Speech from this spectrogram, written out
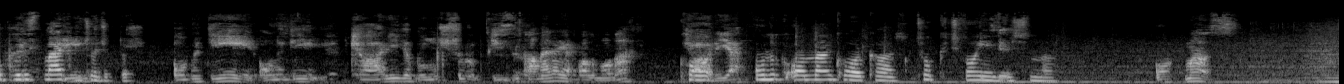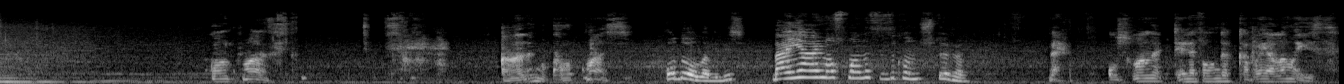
Çok dürüst mert bir çocuktur. Onu değil, onu değil. Çağrı'yla buluşturup gizli kamera yapalım ona. Çağrı'ya. Onu ondan korkar. Çok küçük 17 yaşında. Korkmaz. Korkmaz. Anladın mı? Korkmaz. O da olabilir. Ben yarın Osman'la sizi konuştururum. Osman'la telefonda kafayı alamayız.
